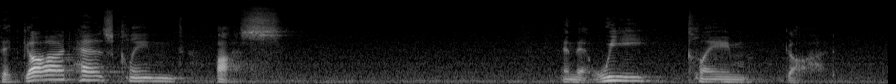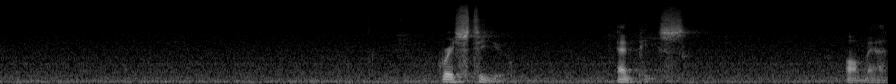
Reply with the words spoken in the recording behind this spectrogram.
that God has claimed us and that we claim God. Grace to you and peace. Amen.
